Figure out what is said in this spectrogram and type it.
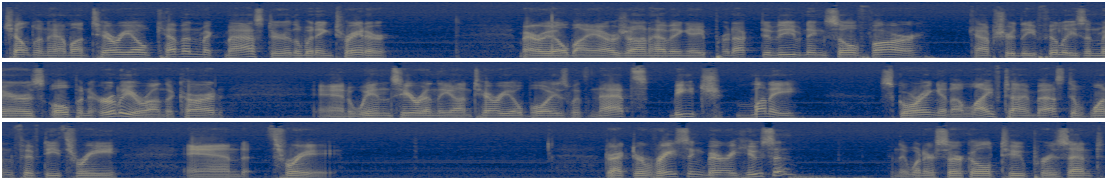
Cheltenham, Ontario. Kevin McMaster, the winning trainer. Mario Baillargeon having a productive evening so far. Captured the Fillies and Mares Open earlier on the card and wins here in the Ontario Boys with Nats Beach Bunny scoring in a lifetime best of 153 and 3. Director of Racing Barry Hewson in the winner's circle to present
